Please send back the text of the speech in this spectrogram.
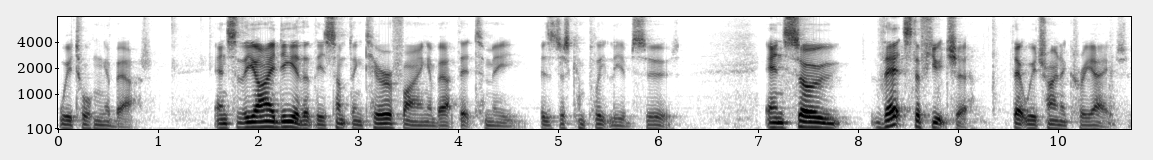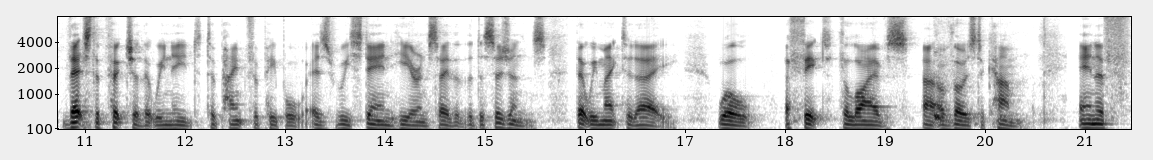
we're talking about. And so the idea that there's something terrifying about that to me is just completely absurd. And so that's the future that we're trying to create. That's the picture that we need to paint for people as we stand here and say that the decisions that we make today will affect the lives uh, of those to come. And if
